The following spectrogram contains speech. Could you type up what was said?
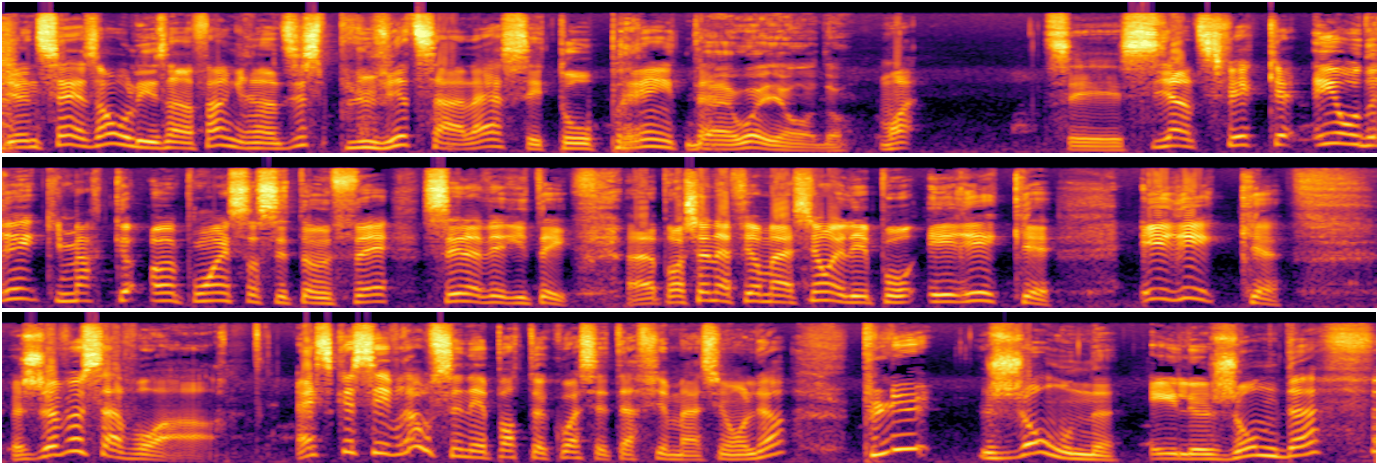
Il y a une saison où les enfants grandissent plus vite, ça a l'air, c'est au printemps. Ben, voyons donc. Ouais. C'est scientifique. Et Audrey qui marque un point, ça c'est un fait, c'est la vérité. Euh, prochaine affirmation, elle est pour Eric. Eric, je veux savoir, est-ce que c'est vrai ou c'est n'importe quoi cette affirmation-là? Plus jaune est le jaune d'œuf,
